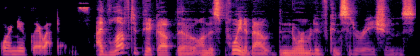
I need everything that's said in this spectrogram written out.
or nuclear weapons. I'd love to pick up, though, on this point about the normative considerations.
